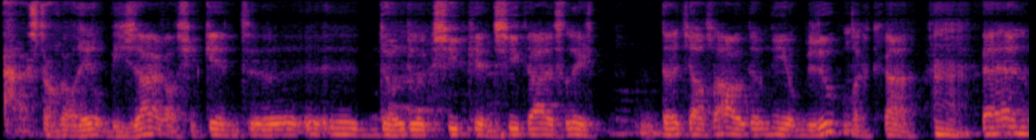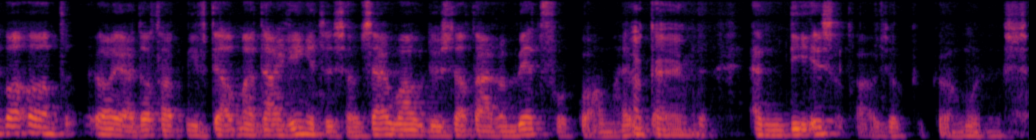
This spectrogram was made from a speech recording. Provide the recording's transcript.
Ja, dat is toch wel heel bizar als je kind eh, eh, dodelijk ziek in het ziekenhuis ligt... dat je als ouder niet op bezoek mag gaan. Ja, En, wa- want, oh ja, dat had ik niet verteld, maar daar ging het dus zo. Zij wou dus dat daar een wet voor kwam. hè. Oké. En die is er trouwens ook gekomen. Dus,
